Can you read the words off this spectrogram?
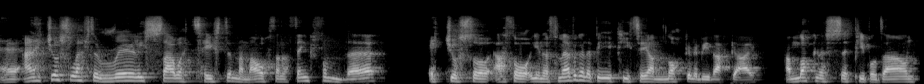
Uh, and it just left a really sour taste in my mouth. And I think from there, it just thought I thought, you know, if I'm ever going to be a PT, I'm not going to be that guy. I'm not going to sit people down,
